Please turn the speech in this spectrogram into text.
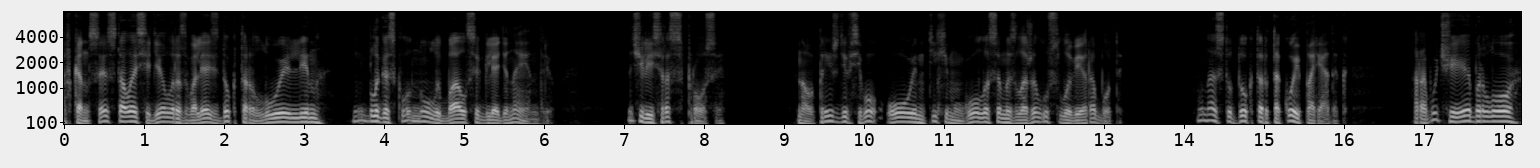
В конце стола сидел, развалясь, доктор Луэллин и благосклонно улыбался, глядя на Эндрю. Начались расспросы. Но прежде всего Оуэн тихим голосом изложил условия работы. «У нас тут, доктор, такой порядок. Рабочие Эберло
